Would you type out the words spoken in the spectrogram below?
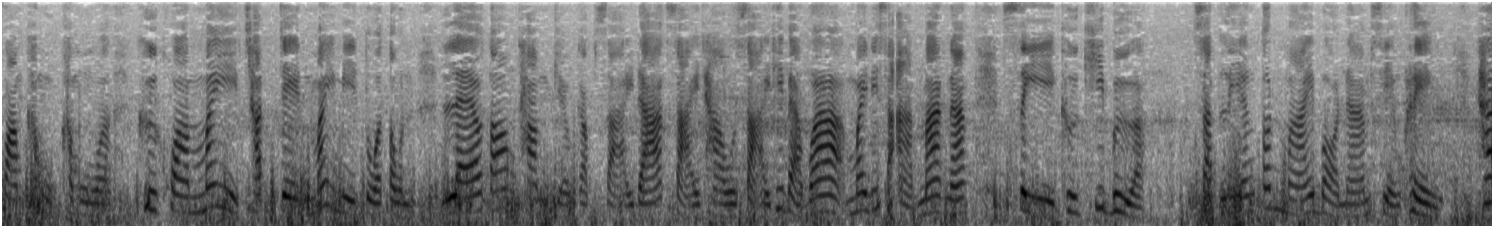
ความขมุกขมัว คือความไม่ชัดเจนไม่มีตัวตน แล้วต้องทำเกี่ยวกับสายดาร์กสายเทาสายที่แบบว่าไม่ได้สะอาดมากนะสี่คือขี้เบื่อ สัตว์เลี้ยงต้นไม้บ่อน้ำเสียงเพลง ถ้า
